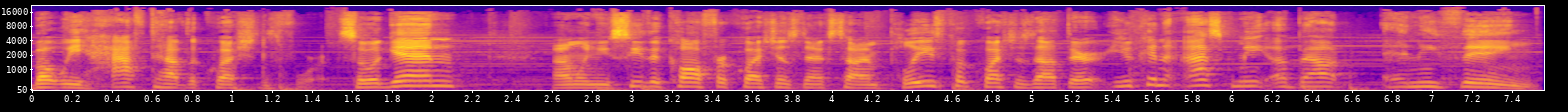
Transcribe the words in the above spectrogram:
but we have to have the questions for it. So again, um, when you see the call for questions next time, please put questions out there. You can ask me about anything.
